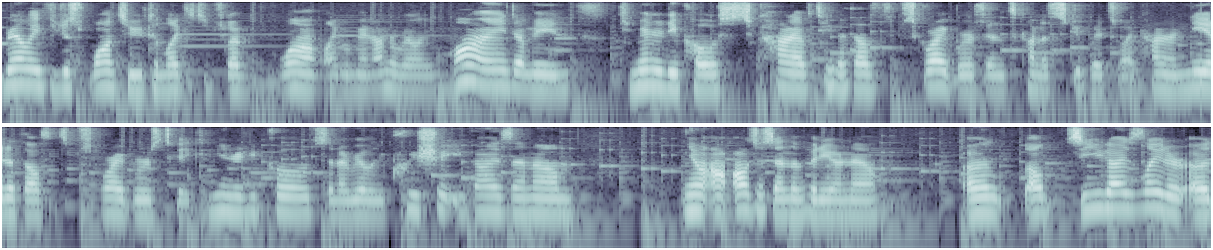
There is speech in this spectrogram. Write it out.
really, if you just want to, you can like and subscribe if you want. Like, I mean, I don't really mind. I mean, community posts kind of take a thousand subscribers, and it's kind of stupid. So I kind of need a thousand subscribers to get community posts, and I really appreciate you guys. And um, you know, I'll, I'll just end the video now. Uh, I'll see you guys later. Uh,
